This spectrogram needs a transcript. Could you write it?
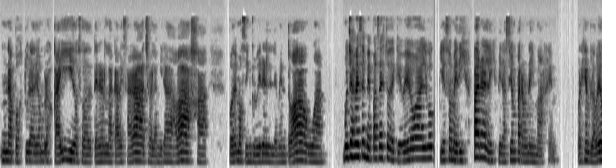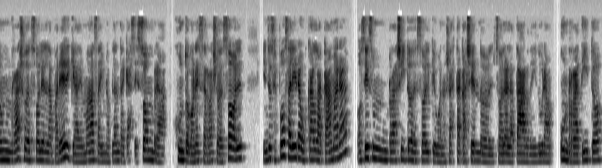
una postura de hombros caídos o de tener la cabeza agacha o la mirada baja. Podemos incluir el elemento agua. Muchas veces me pasa esto de que veo algo y eso me dispara la inspiración para una imagen. Por ejemplo, veo un rayo de sol en la pared y que además hay una planta que hace sombra junto con ese rayo de sol. Y entonces puedo salir a buscar la cámara o si es un rayito de sol que bueno, ya está cayendo el sol a la tarde y dura un ratito,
